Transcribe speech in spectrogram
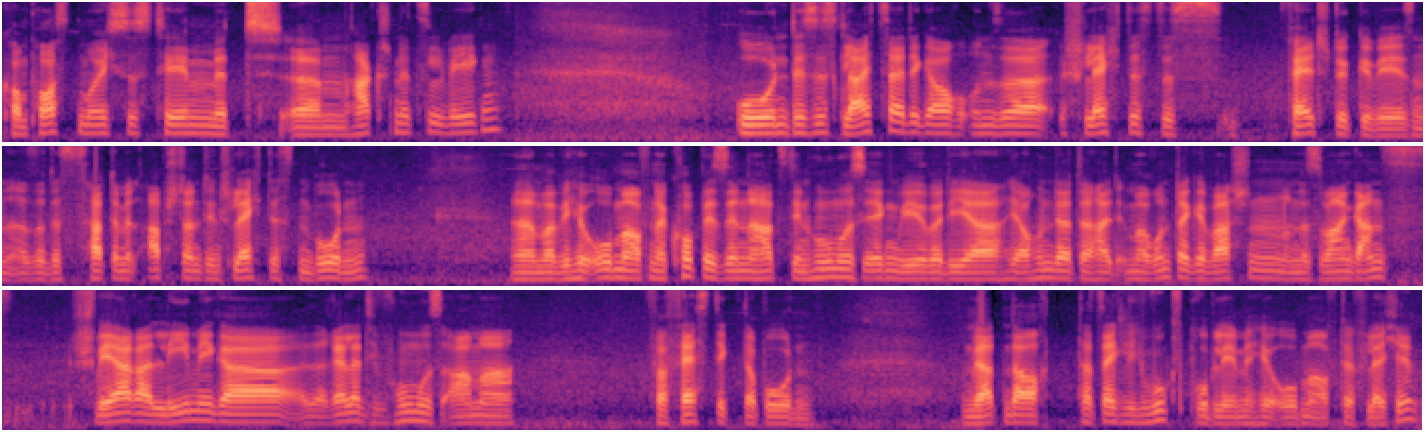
Kompostmulchsystem mit ähm, Hackschnitzelwegen. Und das ist gleichzeitig auch unser schlechtestes Feldstück gewesen. Also das hatte mit Abstand den schlechtesten Boden. Ähm, weil wir hier oben auf einer Kuppe sind, da hat es den Humus irgendwie über die Jahr, Jahrhunderte halt immer runtergewaschen. Und es war ein ganz schwerer, lehmiger, relativ humusarmer, verfestigter Boden. Und wir hatten da auch tatsächlich Wuchsprobleme hier oben auf der Fläche.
